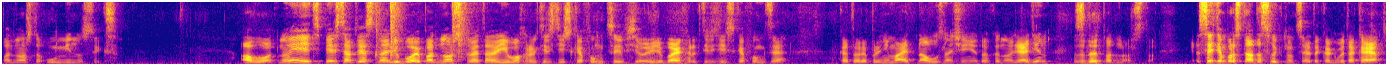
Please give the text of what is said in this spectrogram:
подмножества u минус x. А вот. Ну и теперь, соответственно, любое подмножество — это его характеристическая функция, и все. И любая характеристическая функция, которая принимает на u значение только 0 и 1, задает подмножество. С этим просто надо свыкнуться. Это как бы такая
